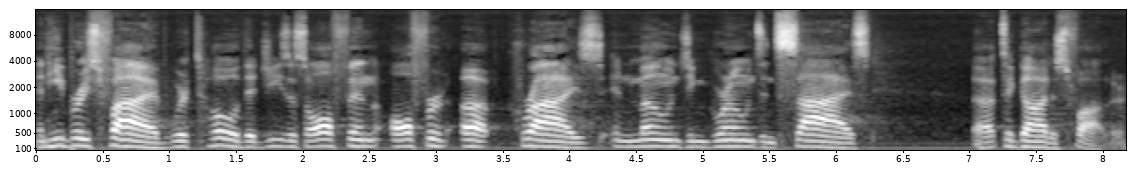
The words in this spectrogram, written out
In Hebrews 5, we're told that Jesus often offered up cries and moans and groans and sighs uh, to God his Father.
